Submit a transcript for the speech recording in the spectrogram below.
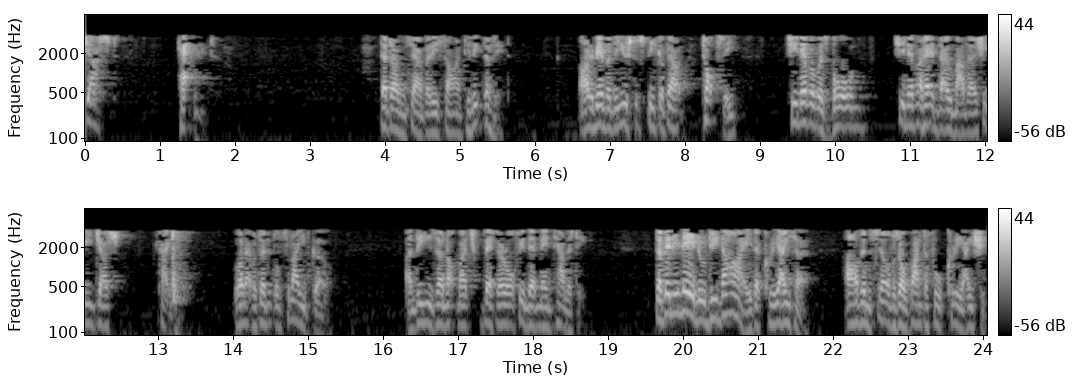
just happened. That doesn't sound very scientific, does it? I remember they used to speak about Topsy. She never was born. She never had no mother. She just came. Well, that was a little slave girl. And these are not much better off in their mentality. The very men who deny the Creator are themselves a wonderful creation.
